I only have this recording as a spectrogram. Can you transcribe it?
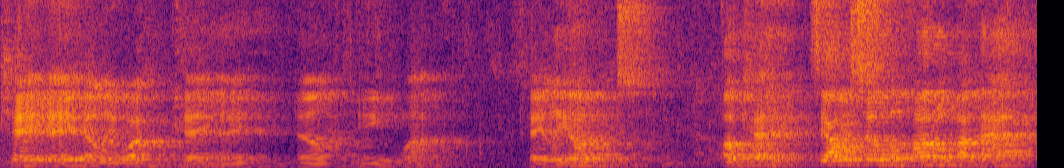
K A L E Y. K A L E Y. Kaylee Owens. Okay. See, I was so befuddled by that.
